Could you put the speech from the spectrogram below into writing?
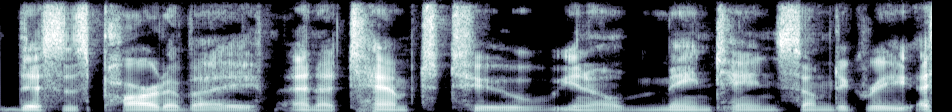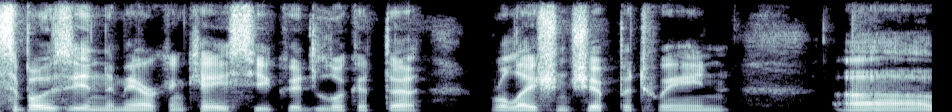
this is part of a an attempt to you know maintain some degree. I suppose in the american case you could look at the relationship between uh,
